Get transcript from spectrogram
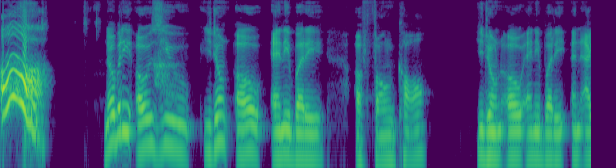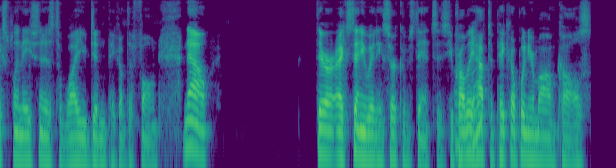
Oh. Nobody owes you. You don't owe anybody a phone call. You don't owe anybody an explanation as to why you didn't pick up the phone. Now, there are extenuating circumstances. You probably mm-hmm. have to pick up when your mom calls.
